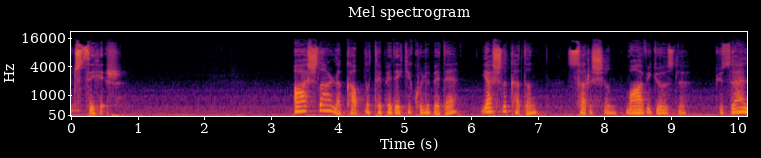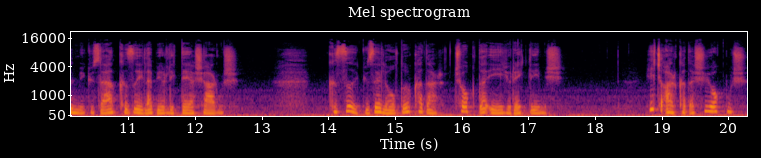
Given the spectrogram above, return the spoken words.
Üç sihir. Ağaçlarla kaplı tepedeki kulübede yaşlı kadın, sarışın, mavi gözlü, güzel mi güzel kızıyla birlikte yaşarmış. Kızı güzel olduğu kadar çok da iyi yürekliymiş. Hiç arkadaşı yokmuş.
